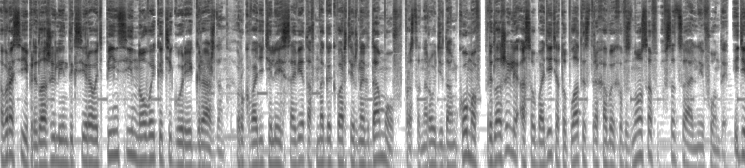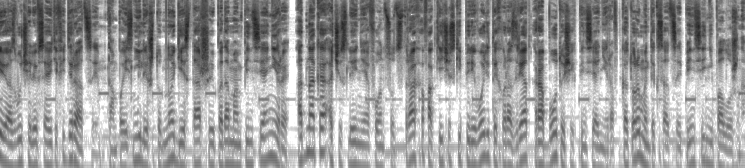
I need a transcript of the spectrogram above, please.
В России предложили индексировать пенсии новой категории граждан. Руководители советов многоквартирных домов, в простонародье домкомов, предложили освободить от уплаты страховых взносов в социальные фонды. Идею озвучили в Совете Федерации. Там пояснили, что многие старшие по домам пенсионеры, однако отчисление фонд соцстраха фактически переводит их в разряд работающих пенсионеров, которым индексация пенсии не положена.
